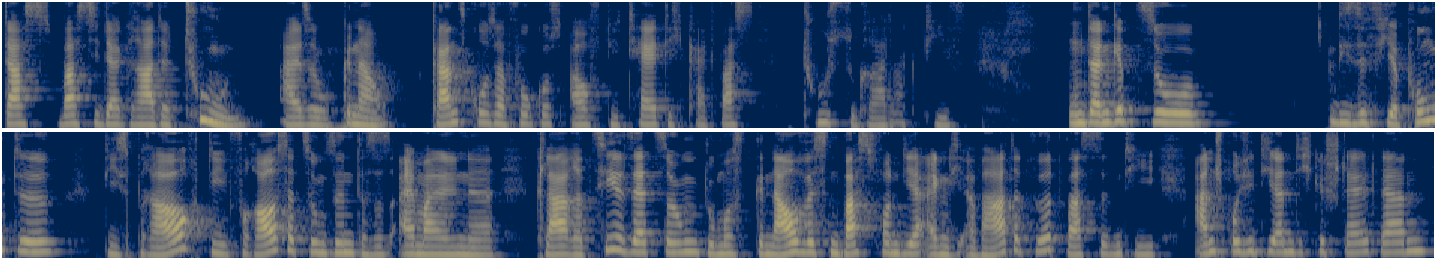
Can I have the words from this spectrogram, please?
das, was sie da gerade tun. Also genau, ganz großer Fokus auf die Tätigkeit. Was tust du gerade aktiv? Und dann gibt es so diese vier Punkte, die es braucht. Die Voraussetzungen sind, das ist einmal eine klare Zielsetzung. Du musst genau wissen, was von dir eigentlich erwartet wird. Was sind die Ansprüche, die an dich gestellt werden.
